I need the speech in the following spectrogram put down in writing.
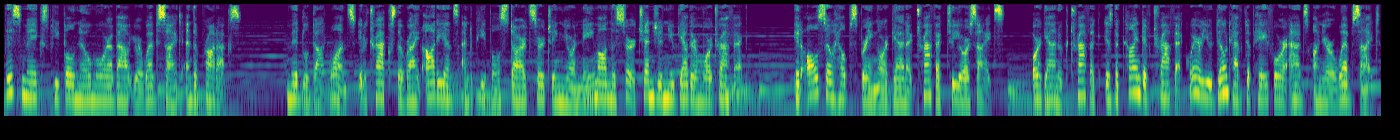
This makes people know more about your website and the products. Middle once it attracts the right audience and people start searching your name on the search engine you gather more traffic. It also helps bring organic traffic to your sites. Organic traffic is the kind of traffic where you don't have to pay for ads on your website.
